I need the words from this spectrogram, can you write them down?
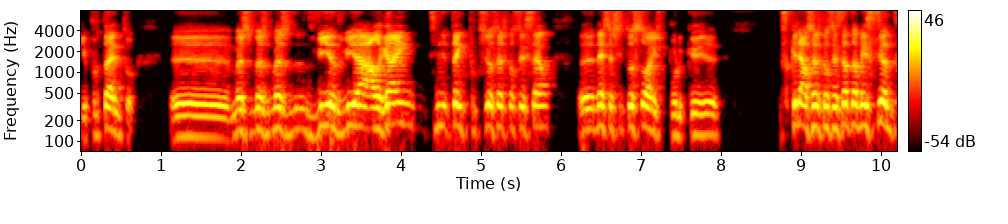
E portanto, mas, mas, mas devia, devia alguém tinha, tem que proteger o Sérgio Conceição uh, nestas situações, porque se calhar o Sérgio Conceição também sente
